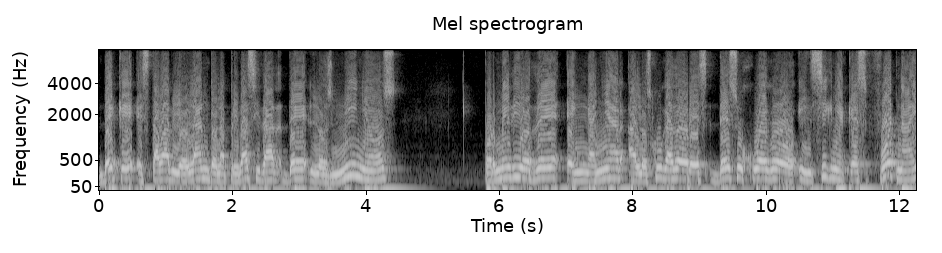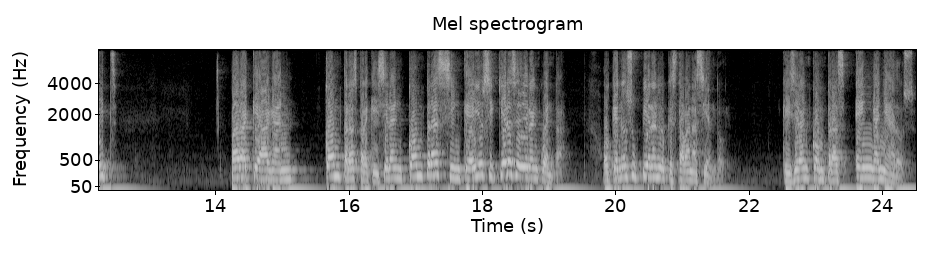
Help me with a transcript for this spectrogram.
de que estaba violando la privacidad de los niños por medio de engañar a los jugadores de su juego insignia que es Fortnite para que hagan compras, para que hicieran compras sin que ellos siquiera se dieran cuenta o que no supieran lo que estaban haciendo, que hicieran compras engañados.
